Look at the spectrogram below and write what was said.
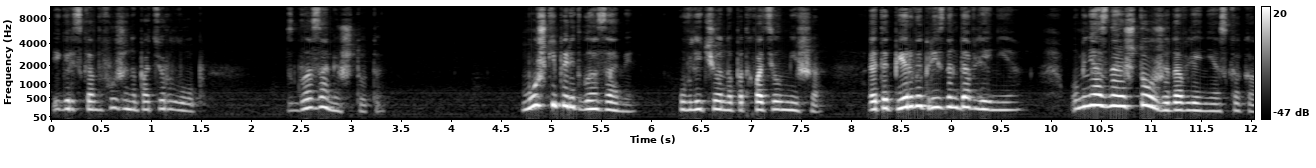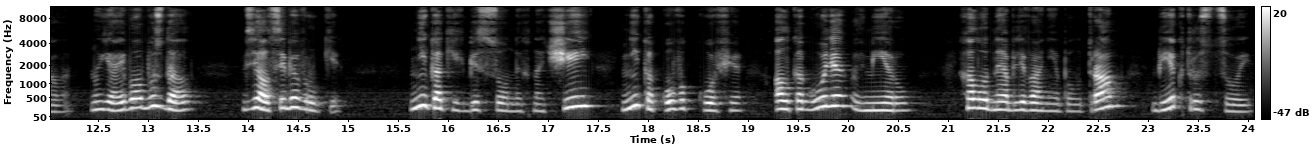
Игорь сконфуженно потер лоб. С глазами что-то. «Мушки перед глазами», – увлеченно подхватил Миша. «Это первый признак давления. У меня, знаешь, тоже давление скакало, но я его обуздал, взял себя в руки. Никаких бессонных ночей, никакого кофе, алкоголя в меру, холодное обливание по утрам – бег трусцой.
